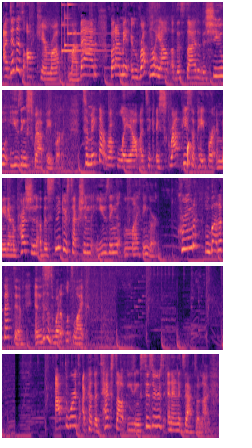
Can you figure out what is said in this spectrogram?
I did this off camera, my bad, but I made a rough layout of the side of the shoe using scrap paper. To make that rough layout, I took a scrap piece of paper and made an impression of the sneaker section using my finger. Crude, but effective, and this is what it looks like. Afterwards, I cut the text out using scissors and an X-Acto knife.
